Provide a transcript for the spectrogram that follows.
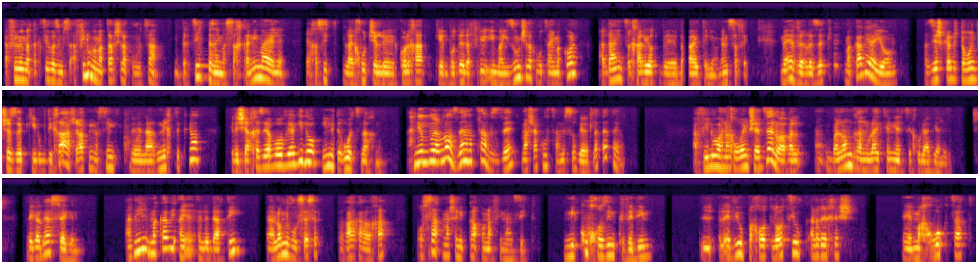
אפילו עם התקציב הזה, אפילו במצב של הקבוצה, עם תקציב כזה, עם השחקנים האלה, יחסית לאיכות של אה, כל אחד כבודד, אפילו עם האיזון של הקבוצה, עם הכל, עדיין צריכה להיות בבית עליון, אין ספק. מעבר לזה, כן, מכבי היום, אז יש כאלה שאומרים שזה כאילו בדיחה, שרק מנסים אה, להנמיך ציפיות, כדי שאחרי זה יבואו ויגידו, הנה תראו הצלחנו. אני אומר, לא, זה המצב, זה מה שהקבוצה מסוגלת לתת היום. אפילו אנחנו רואים שאת זה לא, אבל בלונגרן אולי כן יצליחו להגיע לזה. לגבי הסגל, אני, מכבי, אה, לדעתי, הלא מבוססת, רק הערכה, עושה מה שנקרא עונה פיננסית. ניקו חוזים כבדים, הביאו פחות, לא הוציאו על רכש, אה, מכרו קצת,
